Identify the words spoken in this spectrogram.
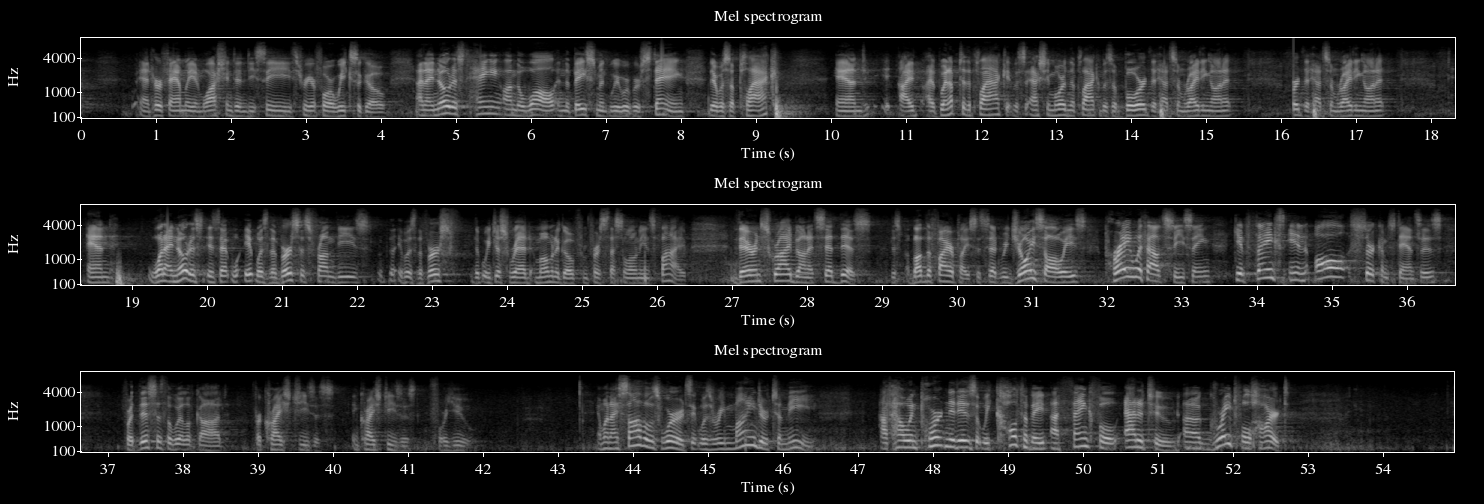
and her family in Washington, D.C., three or four weeks ago. And I noticed hanging on the wall in the basement where we were, staying, there was a plaque. And I, I went up to the plaque. It was actually more than the plaque, it was a board that had some writing on it. Board that had some writing on it. And what I noticed is that it was the verses from these, it was the verse that we just read a moment ago from 1 Thessalonians 5. There inscribed on it said this above the fireplace. It said, Rejoice always, pray without ceasing, give thanks in all circumstances, for this is the will of God for Christ Jesus, in Christ Jesus for you. And when I saw those words, it was a reminder to me of how important it is that we cultivate a thankful attitude, a grateful heart,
